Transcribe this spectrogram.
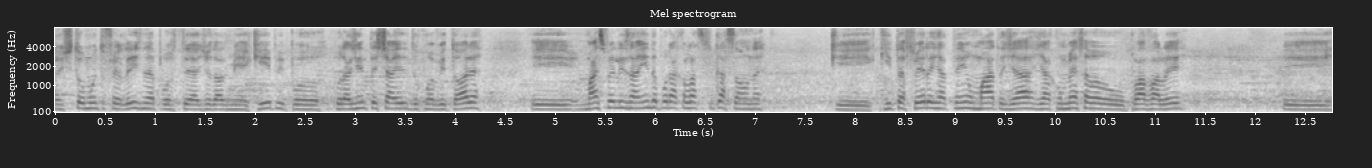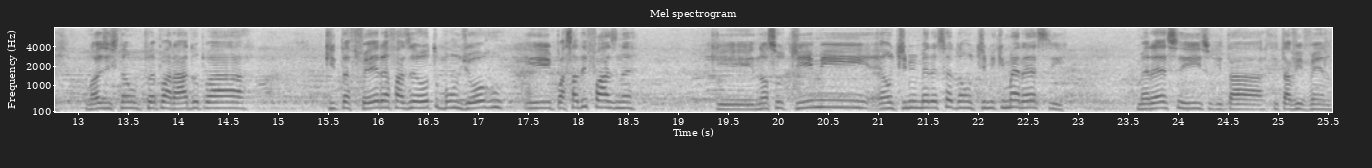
eu estou muito feliz né, por ter ajudado minha equipe, por, por a gente ter saído com a vitória e mais feliz ainda por a classificação, né? Que quinta-feira já tem o mata, já, já começa o para valer. E nós estamos preparados para quinta-feira fazer outro bom jogo e passar de fase, né? Que nosso time é um time merecedor, um time que merece, merece isso que está que tá vivendo.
